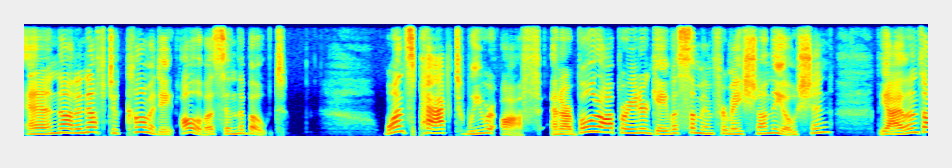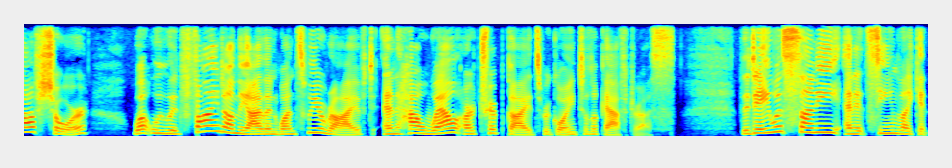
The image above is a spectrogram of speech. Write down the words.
and not enough to accommodate all of us in the boat. Once packed, we were off, and our boat operator gave us some information on the ocean, the islands offshore, what we would find on the island once we arrived, and how well our trip guides were going to look after us. The day was sunny, and it seemed like an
